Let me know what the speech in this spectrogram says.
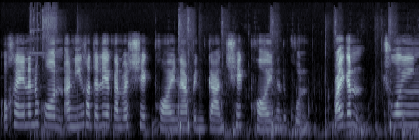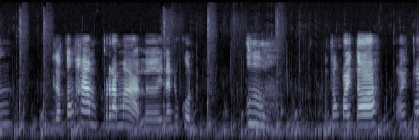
โอเคนะทุกคน อันนี้เขาจะเรียกกันว่าเช็คพอยต์นะ เป็นการเช็คพอยต์นะทุกคน ไปกันช่วยเราต้องห้ามประมาทเลยนะทุกคน เออเราต้องไปต่อ ไปต่อ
